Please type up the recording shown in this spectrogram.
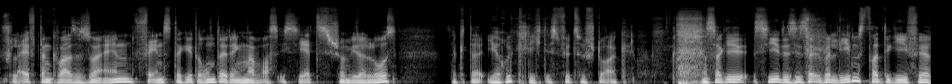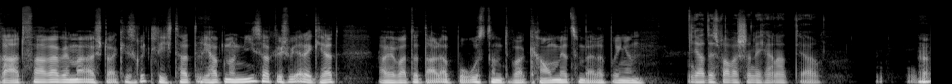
schleift dann quasi so ein, Fenster geht runter, ich denke mal, was ist jetzt schon wieder los? Sagt er, ihr Rücklicht ist viel zu stark. Dann sage ich, siehe, das ist eine Überlebensstrategie für Radfahrer, wenn man ein starkes Rücklicht hat. Ich habe noch nie so eine Beschwerde gehört, aber ich war total erbost und war kaum mehr zum Weiterbringen. Ja, das war wahrscheinlich einer der ja.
